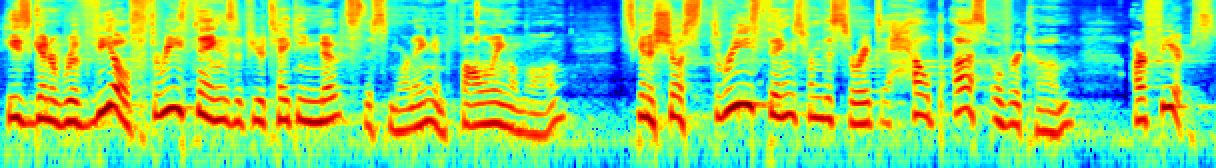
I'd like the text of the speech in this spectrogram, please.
he's going to reveal three things if you're taking notes this morning and following along. He's going to show us three things from the story to help us overcome our fears.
